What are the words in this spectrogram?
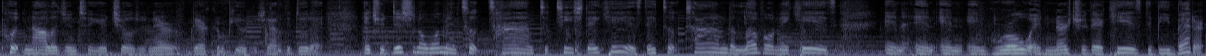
put knowledge into your children, their their computers. You have to do that. And traditional women took time to teach their kids. They took time to love on their kids and and and, and grow and nurture their kids to be better.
